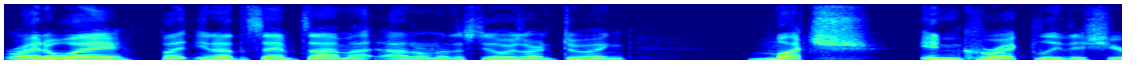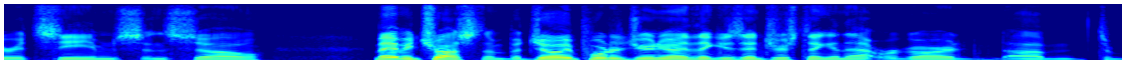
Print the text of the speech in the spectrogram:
right away. But you know, at the same time, I, I don't know. The Steelers aren't doing much incorrectly this year, it seems, and so maybe trust them. But Joey Porter Jr. I think is interesting in that regard um, to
